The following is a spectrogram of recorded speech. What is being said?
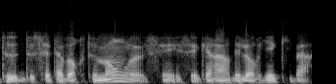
de, cet avortement, euh, c'est Gérard Deslauriers qui va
